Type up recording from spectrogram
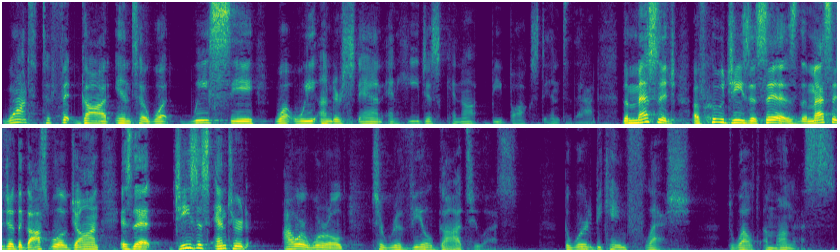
want to fit God into what we see, what we understand, and he just cannot be boxed into that. The message of who Jesus is, the message of the Gospel of John, is that Jesus entered our world to reveal God to us. The Word became flesh, dwelt among us.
